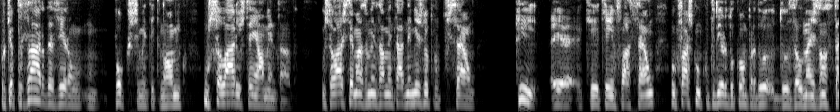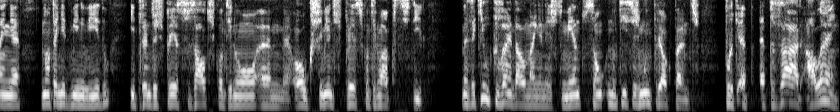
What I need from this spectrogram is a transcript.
Porque apesar de haver um, um pouco crescimento económico, os salários têm aumentado. os salários têm mais ou menos aumentado na mesma proporção que, eh, que, que, a inflação, o que faz com que o poder de compra do, dos alemães não, se tenha, não tenha diminuído e, portanto, os preços altos continuam, um, ou o crescimento dos preços continua a persistir. Mas aquilo que vem da Alemanha neste momento são notícias muito preocupantes, porque apesar, além,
